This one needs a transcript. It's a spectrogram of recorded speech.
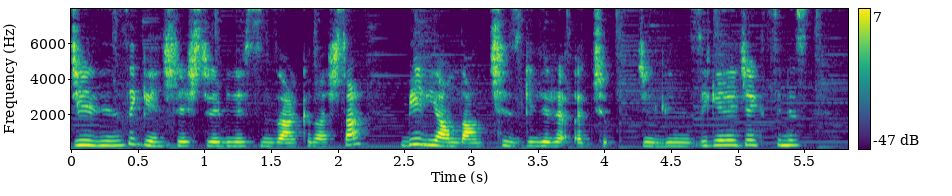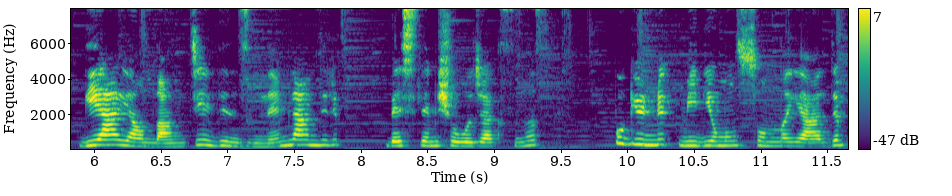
cildinizi gençleştirebilirsiniz arkadaşlar. Bir yandan çizgileri açıp cildinizi geleceksiniz. Diğer yandan cildinizi nemlendirip beslemiş olacaksınız. Bugünlük videomun sonuna geldim.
